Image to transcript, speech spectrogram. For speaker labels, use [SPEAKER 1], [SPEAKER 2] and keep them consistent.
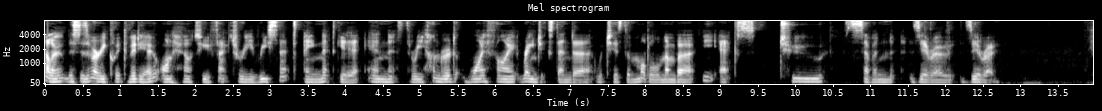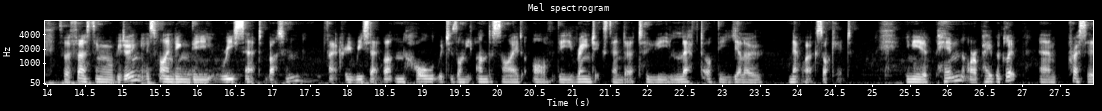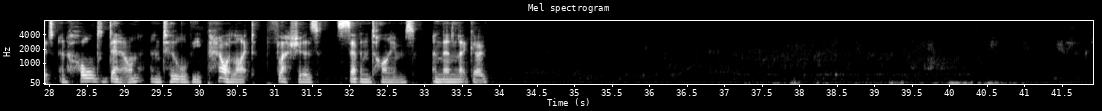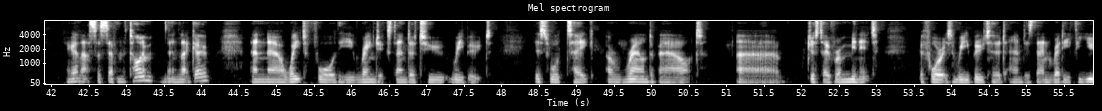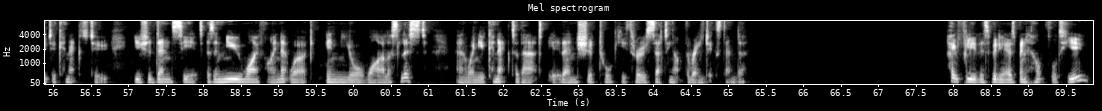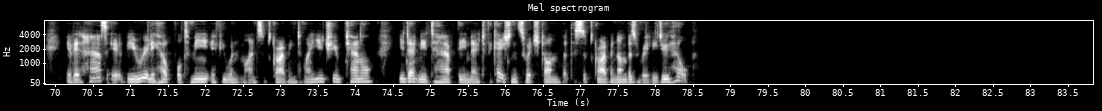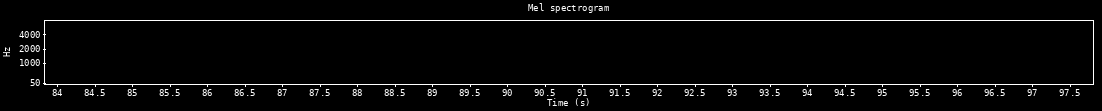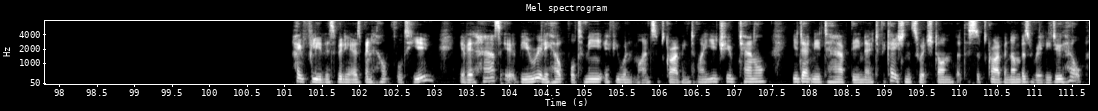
[SPEAKER 1] Hello, this is a very quick video on how to factory reset a Netgear N300 Wi-Fi range extender, which is the model number EX2700. So the first thing we'll be doing is finding the reset button, factory reset button hole, which is on the underside of the range extender to the left of the yellow network socket. You need a pin or a paperclip and press it and hold down until the power light flashes seven times and then let go. Again, that's the seventh time, then let go, and now wait for the range extender to reboot. This will take around about uh, just over a minute before it's rebooted and is then ready for you to connect to. You should then see it as a new Wi Fi network in your wireless list, and when you connect to that, it then should talk you through setting up the range extender. Hopefully this video has been helpful to you. If it has, it would be really helpful to me if you wouldn't mind subscribing to my YouTube channel. You don't need to have the notifications switched on, but the subscriber numbers really do help. Hopefully this video has been helpful to you. If it has, it would be really helpful to me if you wouldn't mind subscribing to my YouTube channel. You don't need to have the notifications switched on, but the subscriber numbers really do help.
